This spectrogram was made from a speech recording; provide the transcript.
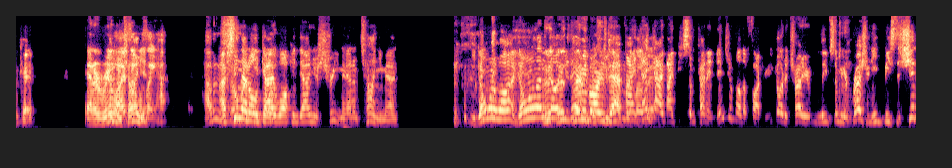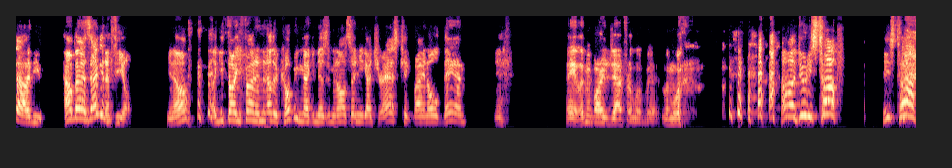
Okay, and I realized I was you. like, how, how do I've seen that old guy walking down your street, man. I'm telling you, man. You don't want to walk. Don't want to let him know you're there. let me borrow your dad that, might, that guy might be some kind of ninja motherfucker. You go to try to relieve some of your pressure, and he beats the shit out of you. How bad is that going to feel? You know, like you thought you found another coping mechanism, and all of a sudden you got your ass kicked by an old man. Hey, let me borrow your dad for a little bit. Let me. Oh, dude, he's tough. He's tough.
